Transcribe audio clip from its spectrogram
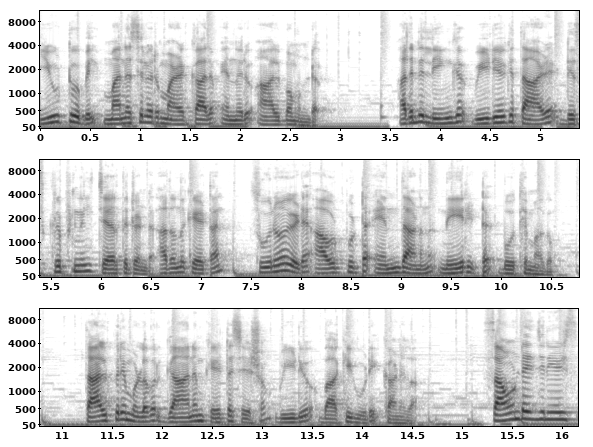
യൂട്യൂബിൽ മനസ്സിലൊരു മഴക്കാലം എന്നൊരു ആൽബമുണ്ട്. അതിന്റെ ലിങ്ക് വീഡിയോയ്ക്ക് താഴെ ഡിസ്ക്രിപ്ഷനിൽ ചേർത്തിട്ടുണ്ട്. അതൊന്ന് കേട്ടാൽ സുനോയുടെ ഔട്ട്പുട്ട് എന്താണെന്ന് നേരിട്ട് ബോധ്യമാകും. താല്പര്യമുള്ളവർ ഗാനം കേട്ട ശേഷം വീഡിയോ ബാക്കി കൂടി കാണുക. Sound engineers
